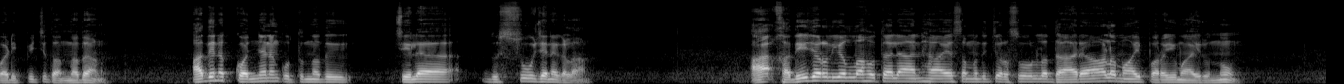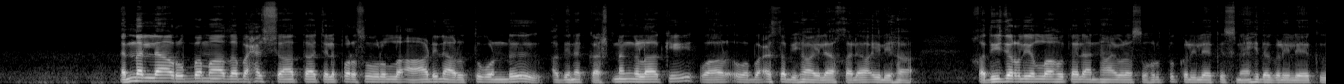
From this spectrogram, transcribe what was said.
പഠിപ്പിച്ചു തന്നതാണ്. അതിനെ കൊഞ്ഞനം കുത്തുന്നത് ചില ദുസ്സൂചനകളാണ്. ആ ഖദീജ റലി അള്ളാഹു തലാൻഹായെ സംബന്ധിച്ച് റസൂലുള്ള ധാരാളമായി പറയുമായിരുന്നു. എന്നല്ല റുബമാ ദബഹഷാത്ത ചിലപ്പോൾ റസൂലുള്ള ആടിനെ അറുത്തുകൊണ്ട് അതിനെ കഷ്ണങ്ങളാക്കി ബിഹ ഇല ഖലാ ഇലിഹ ഖദീജ അലി അള്ളാഹു തലാൻഹായുടെ സുഹൃത്തുക്കളിലേക്ക് സ്നേഹിതകളിലേക്ക്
